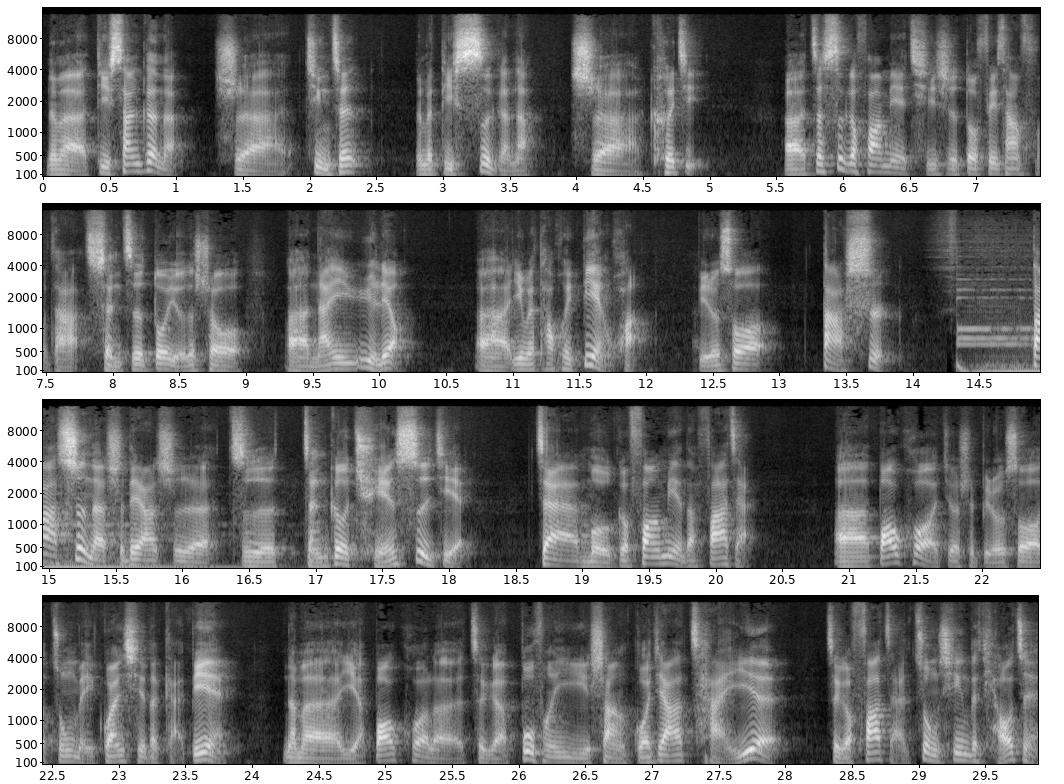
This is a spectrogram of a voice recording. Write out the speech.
那么第三个呢是竞争，那么第四个呢是科技。呃，这四个方面其实都非常复杂，甚至都有的时候啊难以预料啊，因为它会变化。比如说大势，大势呢实际上是指整个全世界。在某个方面的发展，呃，包括就是比如说中美关系的改变，那么也包括了这个部分意义上国家产业这个发展重心的调整，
